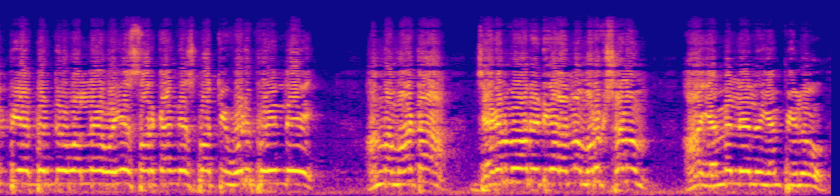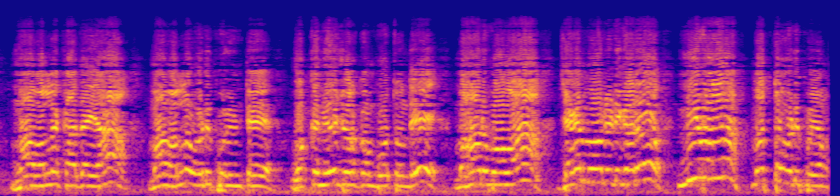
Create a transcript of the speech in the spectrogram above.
ఎంపీ అభ్యర్థుల వల్లే వైఎస్ఆర్ కాంగ్రెస్ పార్టీ ఓడిపోయింది. అన్న మాట జగన్మోహన్ రెడ్డి గారు అన్న మరుక్షణం. ఆ ఎమ్మెల్యేలు ఎంపీలు మా వల్ల కాదయ్యా మా వల్ల ఓడిపోయి ఉంటే ఒక్క నియోజకవర్గం పోతుంది. మహానుభావ జగన్మోహన్ రెడ్డి గారు మీ వల్ల మొత్తం ఓడిపోయాం.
